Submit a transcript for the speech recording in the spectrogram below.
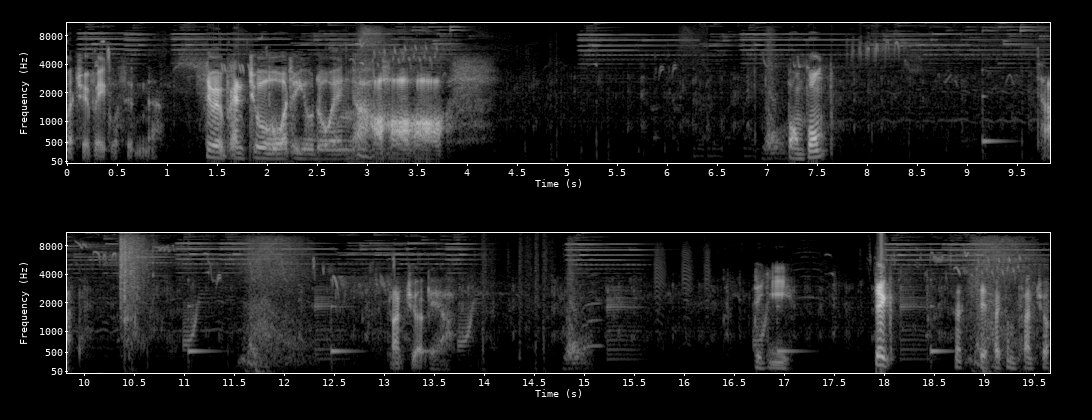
Retro Bagel in there. Serpentor, what are you doing? Ha ha ha. Bomb bomb. Tap. Plant you over here. Diggy. Dig! Let's see if I can plant you.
